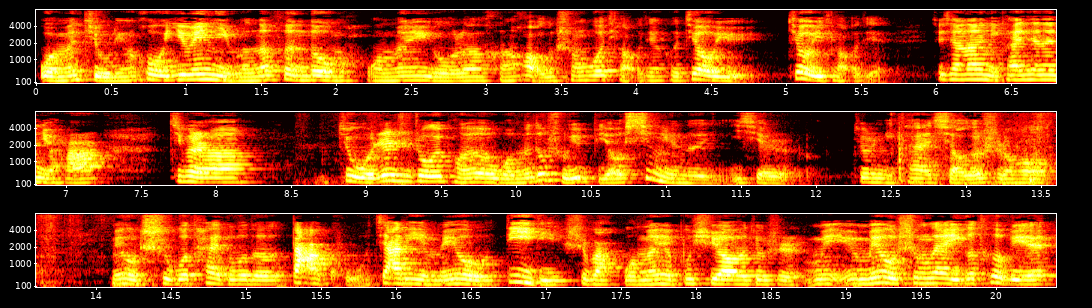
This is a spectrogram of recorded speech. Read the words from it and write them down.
我们九零后，因为你们的奋斗嘛，我们有了很好的生活条件和教育教育条件，就相当于你看现在女孩儿基本上，就我认识周围朋友，我们都属于比较幸运的一些人，就是你看小的时候。没有吃过太多的大苦，家里也没有弟弟，是吧？我们也不需要，就是没没有生在一个特别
